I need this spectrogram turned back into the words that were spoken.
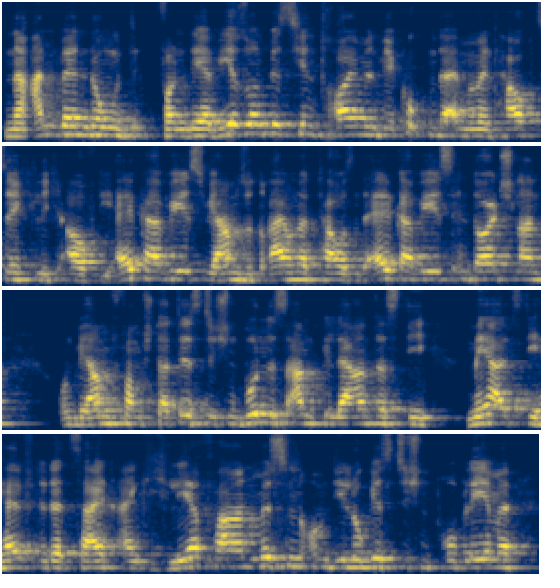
Eine Anwendung, von der wir so ein bisschen träumen, wir gucken da im Moment hauptsächlich auf die LKWs. Wir haben so 300.000 LKWs in Deutschland und wir haben vom Statistischen Bundesamt gelernt, dass die mehr als die Hälfte der Zeit eigentlich leer fahren müssen, um die logistischen Probleme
